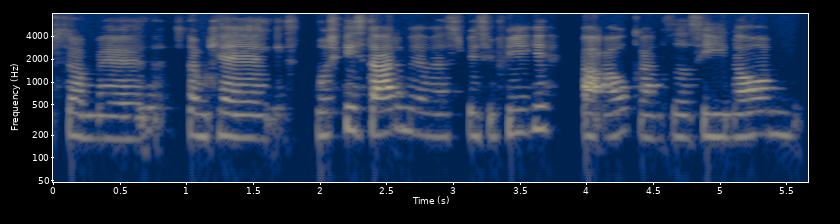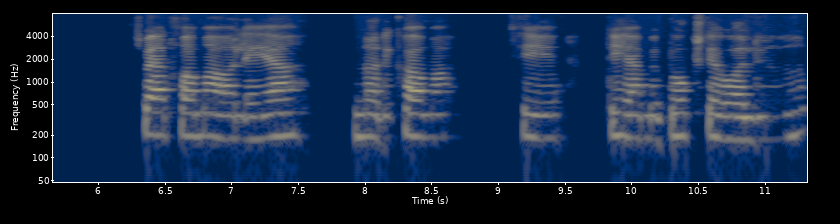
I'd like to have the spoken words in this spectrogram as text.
som, øh, som kan måske starte med at være specifikke og afgrænset og sige, nå, svært for mig at lære, når det kommer til det her med bogstaver og lyde.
